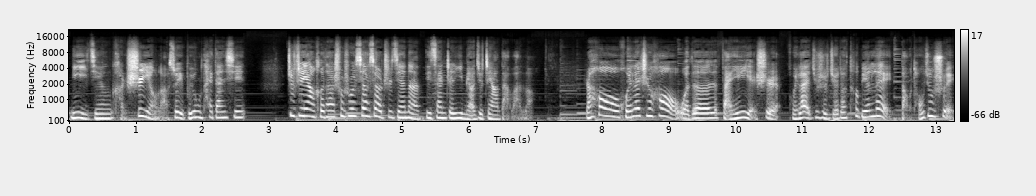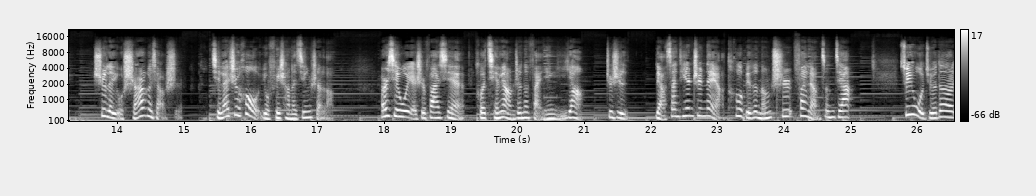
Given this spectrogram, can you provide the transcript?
你已经很适应了，所以不用太担心。就这样和他说说笑笑之间呢，第三针疫苗就这样打完了。然后回来之后，我的反应也是回来就是觉得特别累，倒头就睡，睡了有十二个小时，起来之后又非常的精神了，而且我也是发现和前两针的反应一样，就是两三天之内啊特别的能吃，饭量增加，所以我觉得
